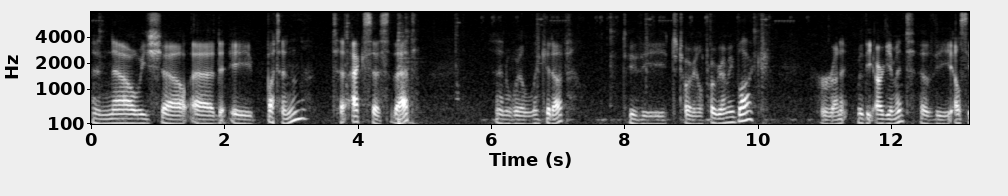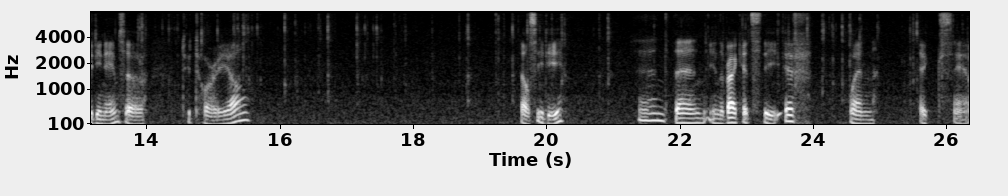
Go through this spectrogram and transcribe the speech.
and now we shall add a button to access that. And we'll link it up to the tutorial programming block, run it with the argument of the LCD name, so tutorial LCD, and then in the brackets the if when examp.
